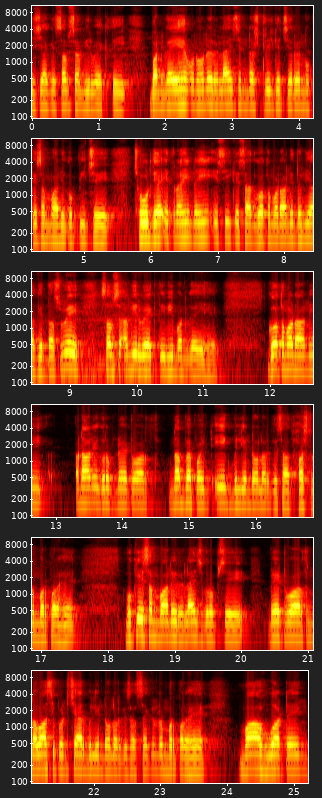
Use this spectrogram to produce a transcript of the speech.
एशिया के सबसे अमीर व्यक्ति बन गए हैं। उन्होंने रिलायंस इंडस्ट्रीज़ के चेयरमैन मुकेश अंबानी को पीछे छोड़ दिया। इतना ही नहीं, इसी के साथ गौतम अडानी दुनिया के दसवें सबसे अमीर व्यक्ति भी बन गए हैं। Gautam Adani Adani group net worth नब्बे पॉइंट एक बिलियन डॉलर के साथ फ़र्स्ट नंबर पर है। मुकेश अंबानी रिलायंस ग्रुप से नेटवर्थ नवासी पॉइंट चार बिलियन डॉलर के साथ सेकंड नंबर पर है। Ma Huateng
